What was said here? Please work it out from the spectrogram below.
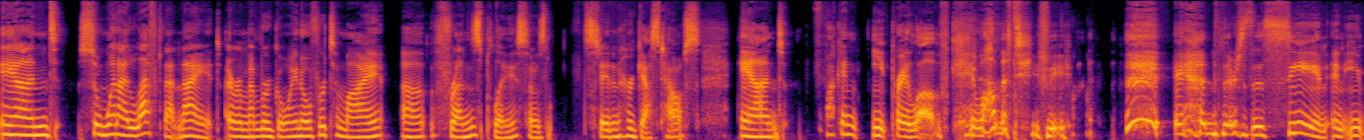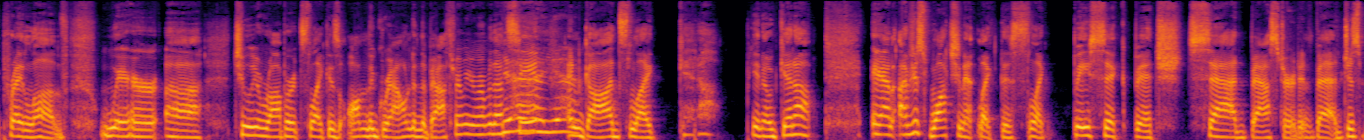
And so when I left that night, I remember going over to my uh, friend's place. I was stayed in her guest house and fucking Eat, Pray, Love came on the TV. and there's this scene in Eat, Pray, Love where uh, Julia Roberts like is on the ground in the bathroom. You remember that yeah, scene? Yeah. And God's like, get up, you know, get up. And I'm just watching it like this, like basic bitch, sad bastard in bed, just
